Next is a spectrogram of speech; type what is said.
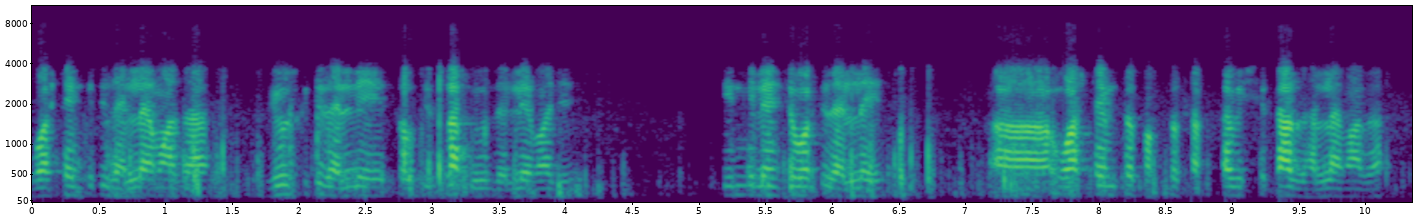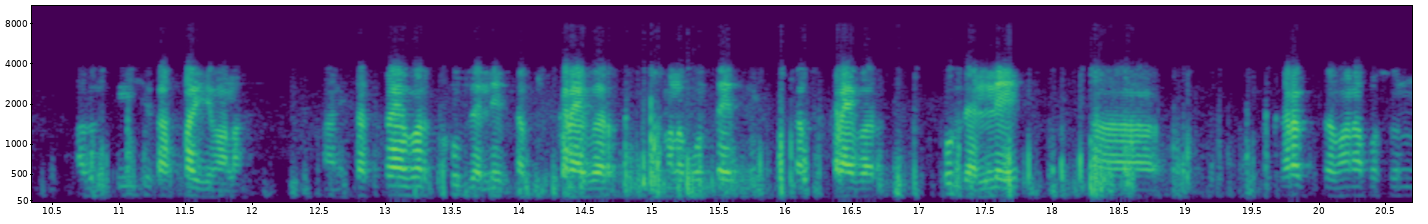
वॉच टाईम किती झालेला आहे माझा व्ह्यूज किती झालेले चौतीस लाख व्ह्यूज झालेले आहे माझे. तीन मिलियनच्या वरती झालेलं आहे वॉच टाईम तर फक्त सत्तावीसशे तास झालेला आहे माझा. अजून तीनशे तास पाहिजे मला. आणि सबस्क्रायबर खूप झाले सबस्क्रायबर मला बोलता येत नाही. सबस्क्रायबर खूप झालेले खरंच मनापासून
